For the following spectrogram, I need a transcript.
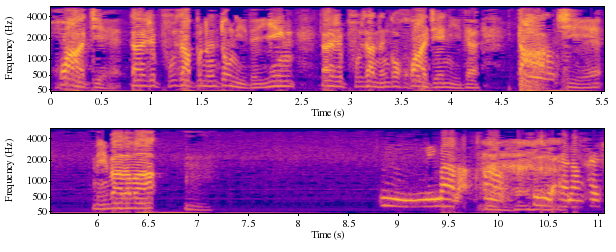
化解，但是菩萨不能动你的因，但是菩萨能够化解你的大劫，明白了吗？嗯。嗯，明白了。嗯，谢谢台长开始。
